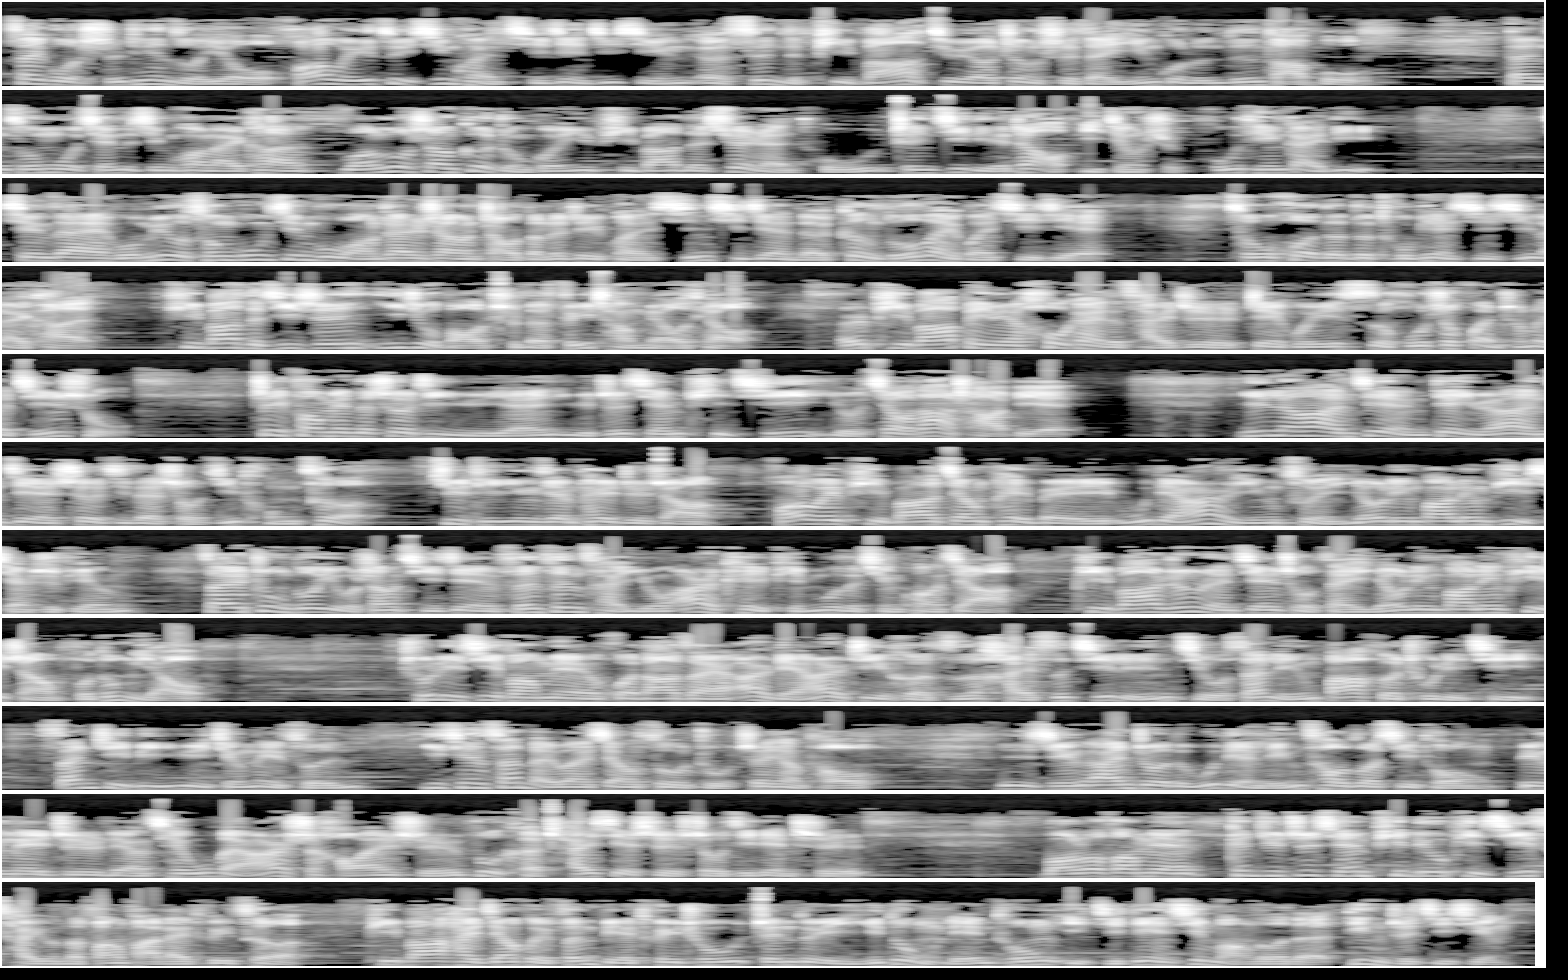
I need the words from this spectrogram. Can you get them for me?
再过十天左右，华为最新款旗舰机型 Ascend P8 就要正式在英国伦敦发布。但从目前的情况来看，网络上各种关于 P8 的渲染图、真机谍照已经是铺天盖地。现在我们又从工信部网站上找到了这款新旗舰的更多外观细节。从获得的图片信息来看，P8 的机身依旧保持的非常苗条，而 P8 背面后盖的材质这回似乎是换成了金属。这方面的设计语言与之前 P7 有较大差别。音量按键、电源按键设计在手机同侧。具体硬件配置上，华为 P8 将配备5.2英寸 1080p 显示屏。在众多友商旗舰纷纷采用 2K 屏幕的情况下，P8 仍然坚守在 1080p 上不动摇。处理器方面，或搭载 2.2G 赫兹海思麒麟930八核处理器，3GB 运行内存，1300万像素主摄像头，运行安卓的5.0操作系统，并内置2520毫安时不可拆卸式手机电池。网络方面，根据之前 P6、P7 采用的方法来推测，P8 还将会分别推出针对移动、联通以及电信网络的定制机型。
